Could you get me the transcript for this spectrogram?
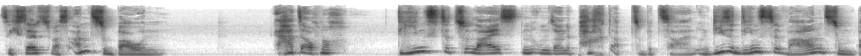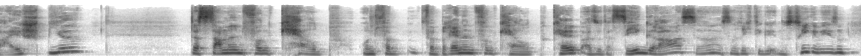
sich selbst was anzubauen, er hatte auch noch Dienste zu leisten, um seine Pacht abzubezahlen. Und diese Dienste waren zum Beispiel das Sammeln von Kelp und Ver Verbrennen von Kelp. Kelp, also das Seegras, ja, ist eine richtige Industrie gewesen.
